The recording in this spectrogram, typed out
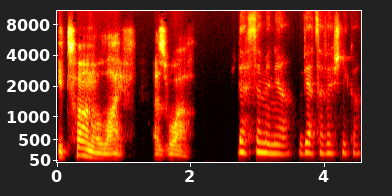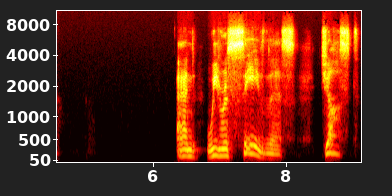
eternal life as well. de asemenea viața veșnică. And we receive this just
